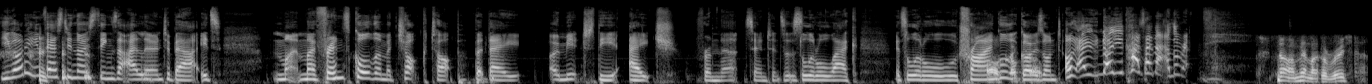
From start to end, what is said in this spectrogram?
you got to invest in those things that I learned about. It's my my friends call them a chalk top, but they omit the H from that sentence. It's a little like it's a little triangle Oh, that goes on. Oh no, you can't say that. on the re- No, I meant like a rooster.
